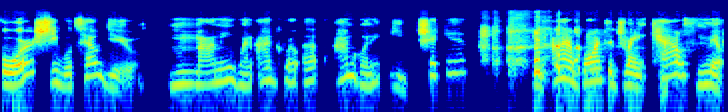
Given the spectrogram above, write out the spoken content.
four she will tell you Mommy, when I grow up, I'm going to eat chicken and I am going to drink cow's milk.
